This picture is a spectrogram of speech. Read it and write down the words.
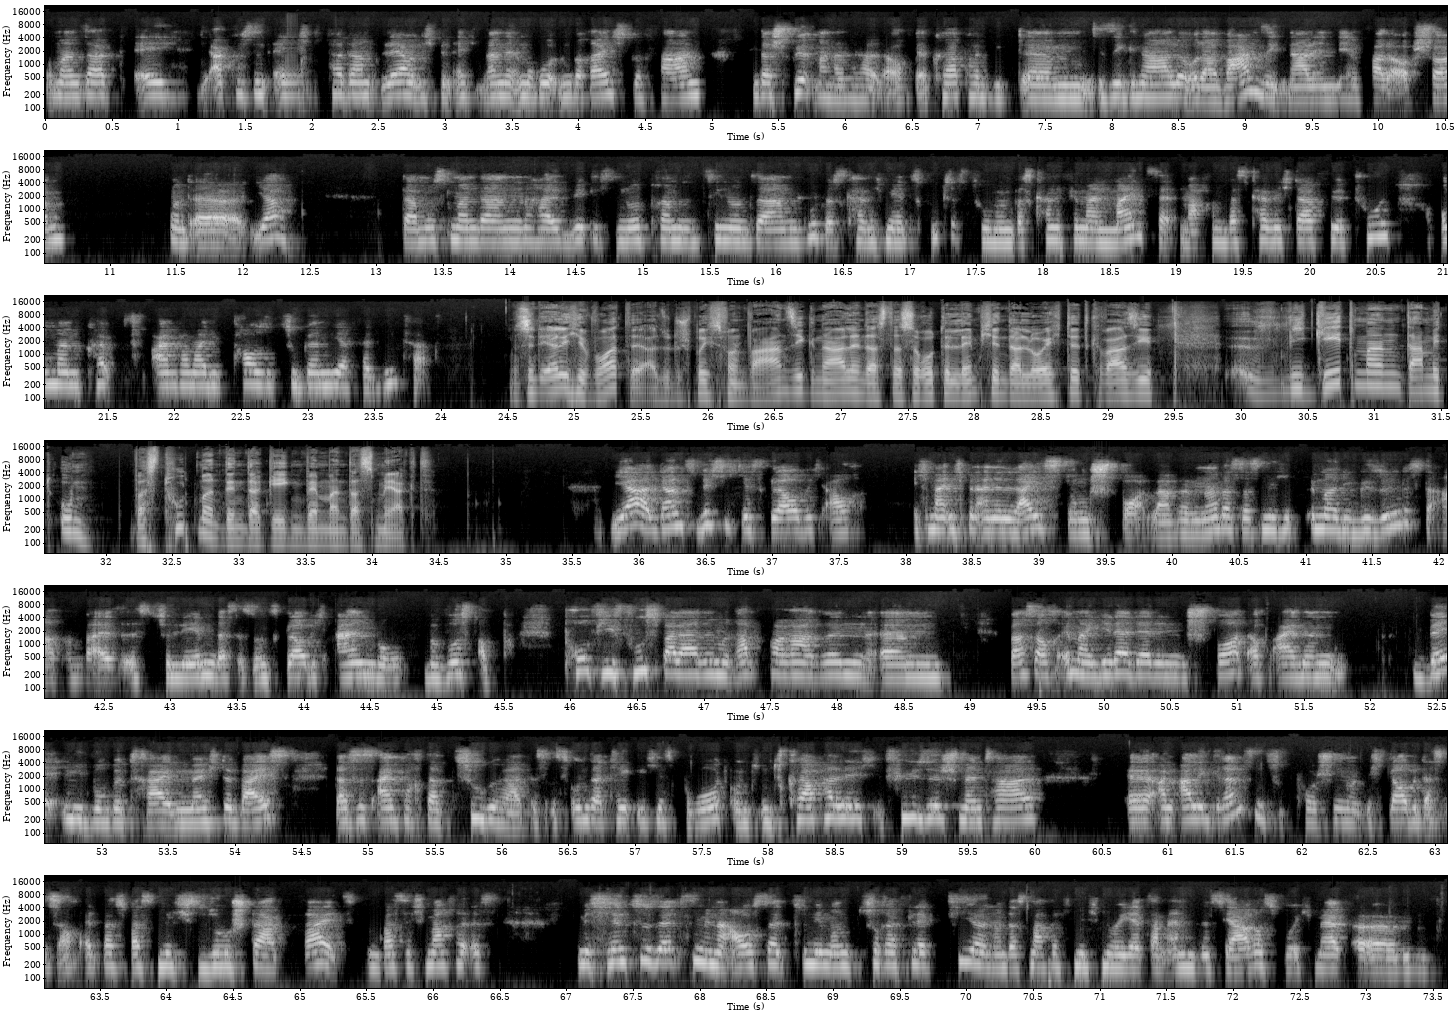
wo man sagt, ey, die Akkus sind echt verdammt leer und ich bin echt lange im roten Bereich gefahren. Und da spürt man dann halt auch, der Körper gibt ähm, Signale oder Warnsignale in dem Fall auch schon. Und äh, ja, da muss man dann halt wirklich die Notbremse ziehen und sagen, gut, was kann ich mir jetzt Gutes tun und was kann ich für mein Mindset machen, was kann ich dafür tun, um meinem Kopf einfach mal die Pause zu gönnen, die er verdient hat. Das sind ehrliche Worte. Also du sprichst von Warnsignalen, dass das rote Lämpchen da leuchtet quasi. Wie geht man damit um? Was tut man denn dagegen, wenn man das merkt? Ja, ganz wichtig ist, glaube ich, auch ich meine, ich bin eine Leistungssportlerin, ne? dass das nicht immer die gesündeste Art und Weise ist zu leben. Das ist uns, glaube ich, allen be bewusst, ob Profifußballerin, Radfahrerin, ähm, was auch immer. Jeder, der den Sport auf einem Weltniveau betreiben möchte, weiß, dass es einfach dazugehört. Es ist unser tägliches Brot und uns körperlich, physisch, mental äh, an alle Grenzen zu pushen. Und ich glaube, das ist auch etwas, was mich so stark reizt. Und was ich mache, ist, mich hinzusetzen, mir eine Auszeit zu nehmen und zu reflektieren. Und das mache ich nicht nur jetzt am Ende des Jahres, wo ich merke, ähm,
